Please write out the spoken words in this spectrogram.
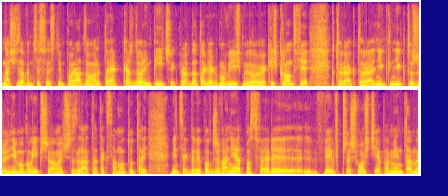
nasi zawodnicy sobie z tym poradzą, ale tak jak każdy olimpijczyk, prawda? Tak jak mówiliśmy o jakiejś klątwie, która, która nie, niektórzy nie mogą jej przełamać przez lata. Tak samo tutaj. Więc jak gdyby podgrzewanie atmosfery w, w przeszłości, ja pamiętam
